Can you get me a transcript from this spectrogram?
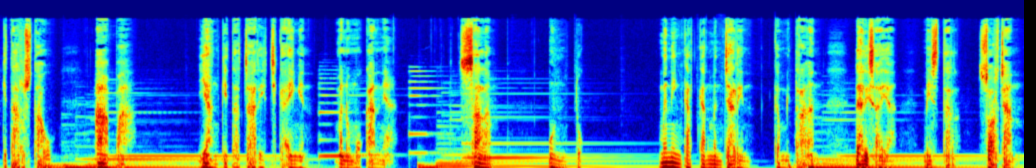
Kita harus tahu apa yang kita cari jika ingin menemukannya. Salam untuk meningkatkan menjalin kemitraan dari saya, Mr. Sorjan.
